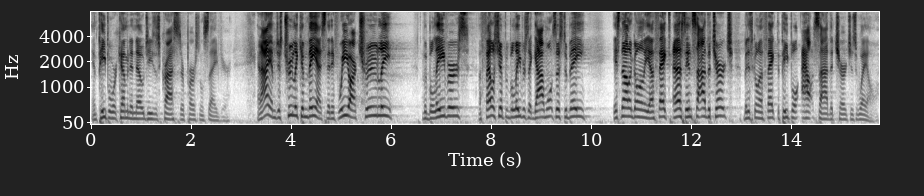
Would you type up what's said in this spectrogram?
and people were coming to know Jesus Christ as their personal Savior. And I am just truly convinced that if we are truly the believers, a fellowship of believers that God wants us to be, it's not only going to affect us inside the church, but it's going to affect the people outside the church as well.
